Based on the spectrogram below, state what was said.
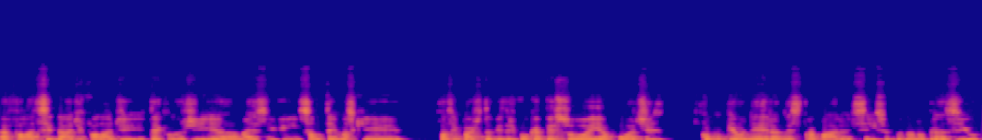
é falar de cidade, falar de tecnologia, mas, enfim, são temas que fazem parte da vida de qualquer pessoa e a POT, como pioneira nesse trabalho de ciência urbana no Brasil,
